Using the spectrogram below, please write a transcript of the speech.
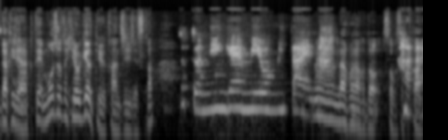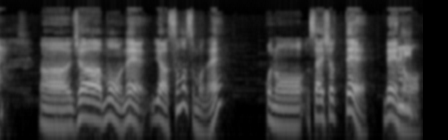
だけじゃなくて、もうちょっと広げようという感じですか？ちょっと人間味を見たいな。うん、なるほど、なるほど。そうかそうか。はいああじゃあもうね、いや、そもそもね、この、最初って、例の、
